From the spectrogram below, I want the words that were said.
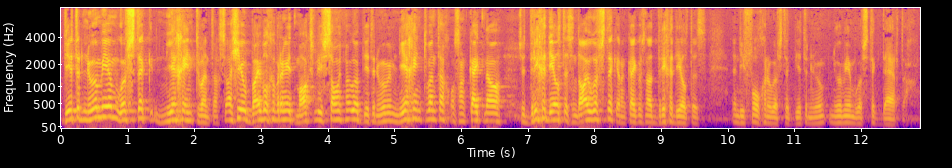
Deuteronomium hoofstuk 29. So as jy jou Bybel gebring het, maak asseblief saam met my oop Deuteronomium 29. Ons gaan kyk na so drie gedeeltes in daai hoofstuk en dan kyk ons na drie gedeeltes in die volgende hoofstuk Deuteronomium hoofstuk 30.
